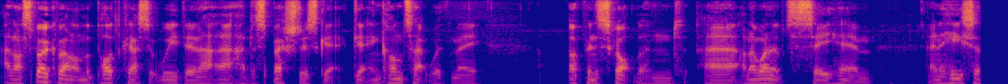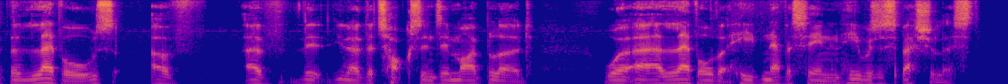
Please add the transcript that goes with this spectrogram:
And I spoke about it on the podcast that we did. I I had a specialist get get in contact with me up in Scotland, uh, and I went up to see him. and he said the levels of of the you know the toxins in my blood were at a level that he'd never seen, and he was a specialist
